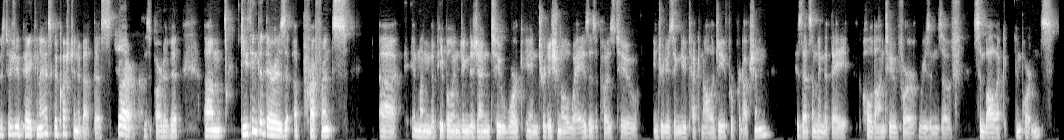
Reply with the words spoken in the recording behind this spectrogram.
Mr. Zhu can I ask a question about this? Sure. This part of it. Um, do you think that there is a preference uh, among the people in Jingdezhen to work in traditional ways as opposed to introducing new technology for production? Is that something that they hold on to for reasons of symbolic importance?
